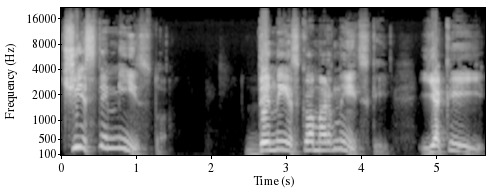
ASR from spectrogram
чисте місто. Денис Комарницький, який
